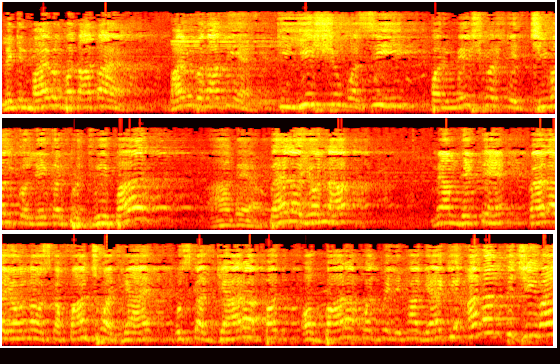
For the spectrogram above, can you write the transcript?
लेकिन बाइबल बताता है, बाइबल बताती है कि यीशु मसीह परमेश्वर के जीवन को लेकर पृथ्वी पर आ गया। पहला योना में हम देखते हैं, पहला योना उसका पांचवा अध्याय, उसका ग्यारह पद और बारह पद में लिखा गया है कि अनंत जीवन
